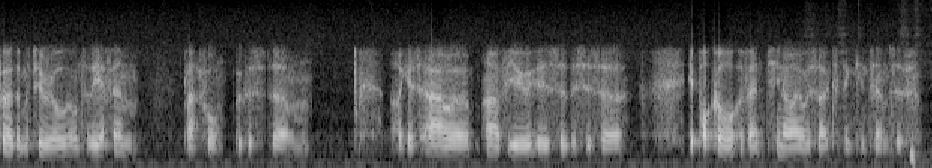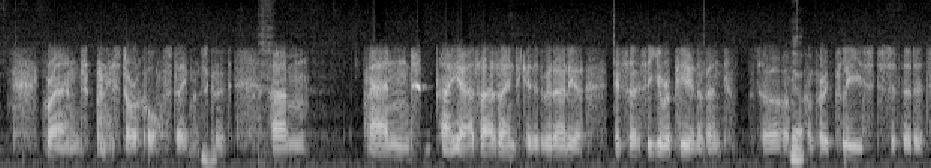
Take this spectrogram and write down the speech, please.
further material onto the FM platform because um, I guess our our view is that this is a epochal event. You know, I always like to think in terms of grand historical statements. Mm-hmm. Good. Um, and uh, yeah, as I, as I, indicated a bit earlier, it's a, it's a European event, so I'm, yeah. I'm, very pleased that it's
